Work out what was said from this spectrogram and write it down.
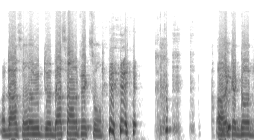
Oh, that's a little. That's not a pixel. Oh, okay, go.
